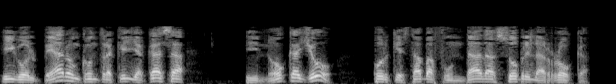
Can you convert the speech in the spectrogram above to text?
y golpearon contra aquella casa, y no cayó, porque estaba fundada sobre la roca.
